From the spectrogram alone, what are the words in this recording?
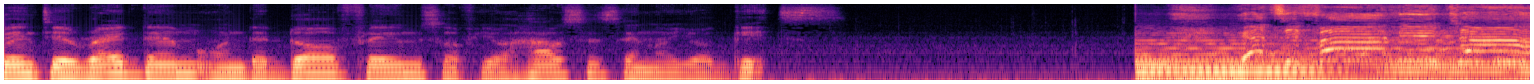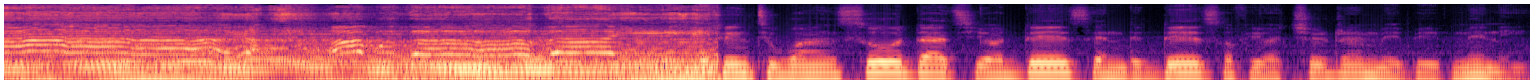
20. Write them on the door frames of your houses and on your gates. 21. So that your days and the days of your children may be many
